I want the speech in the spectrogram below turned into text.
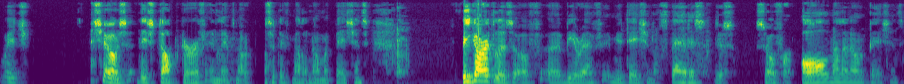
which shows this top curve in lymph node positive melanoma patients, regardless of uh, BRAF mutational status, so for all melanoma patients,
